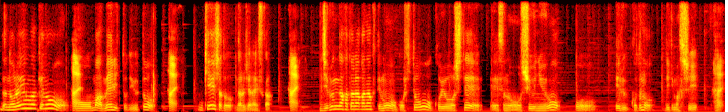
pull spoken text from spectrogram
だのれん分けの、はいおまあ、メリットで言うと、はい。経営者となるじゃないですか。はい。自分が働かなくてもこう人を雇用して、えーその収入を得ることもできますし、はい。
